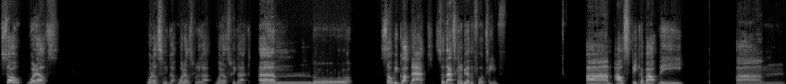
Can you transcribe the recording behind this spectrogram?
So, what else? What else we got? What else we got? What else we got? Um, so we got that. So that's going to be on the 14th. Um, I'll speak about the um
